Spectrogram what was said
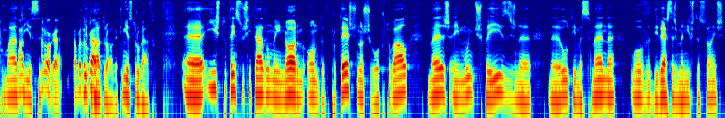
um, tomado, tinha-se droga. Estava drogado. droga, tinha-se drogado. Uh, isto tem suscitado uma enorme onda de protestos, não chegou a Portugal, mas em muitos países, na, na última semana, houve diversas manifestações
